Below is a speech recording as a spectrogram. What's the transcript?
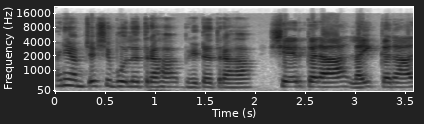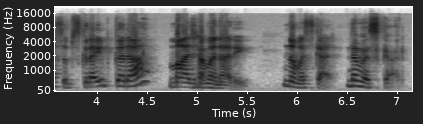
आणि आमच्याशी बोलत राहा भेटत राहा. शेअर करा लाईक करा सबस्क्राईब करा माझ्या मनारे. नमस्कार. नमस्कार.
